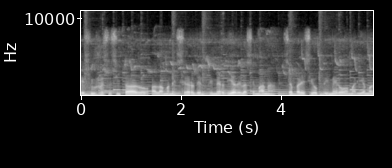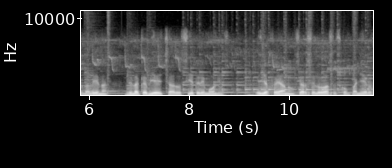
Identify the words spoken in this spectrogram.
Jesús resucitado al amanecer del primer día de la semana, se apareció primero a María Magdalena, de la que había echado siete demonios. Ella fue a anunciárselo a sus compañeros,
